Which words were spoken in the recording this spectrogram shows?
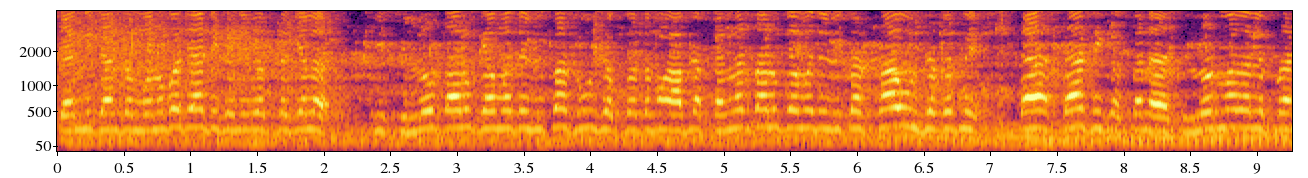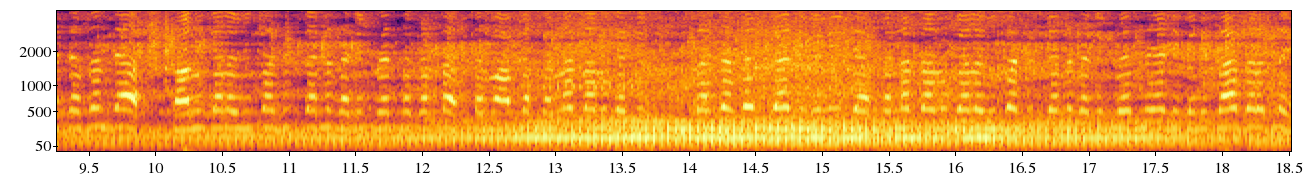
त्यांनी त्यांचं मनोगत या ठिकाणी व्यक्त केलं. की सिल्लोड तालुक्यामध्ये विकास होऊ शकतो तर मग आपल्या कन्नड तालुक्यामध्ये विकास का होऊ शकत नाही? त्या त्या ठिकाणी कन्न सिल्लोडमधले प्रशासन त्या तालुक्याला विकसित करण्यासाठी प्रयत्न करतात तर मग आपल्या कन्नड तालुक्यातील प्रशासन त्या ठिकाणी त्या कन्नड तालुक्याला विकसित करण्यासाठी प्रयत्न या ठिकाणी का करत नाही?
